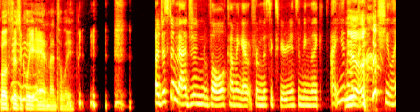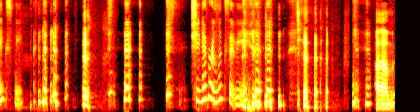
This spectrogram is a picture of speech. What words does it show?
both physically and mentally. I just imagine Vol coming out from this experience and being like, "Uh, you know, Yeah. think she likes me. she never looks at me. um,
